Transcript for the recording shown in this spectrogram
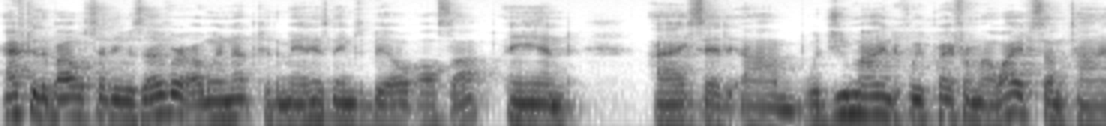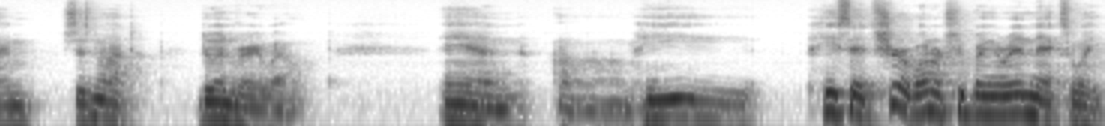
after the Bible study was over, I went up to the man. His name's Bill Alsop, and I said, um, Would you mind if we pray for my wife sometime? She's not doing very well. And um, he he said, Sure, why don't you bring her in next week?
